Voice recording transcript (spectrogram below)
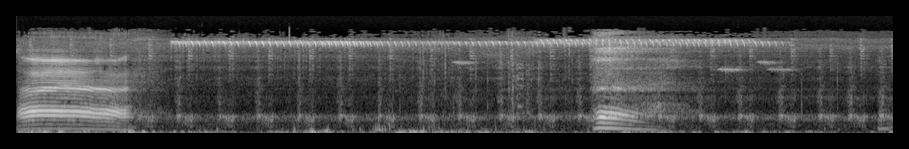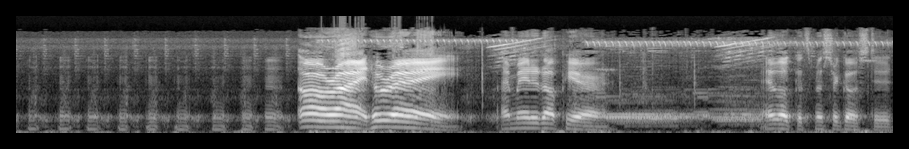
Ah. Alright, hooray! I made it up here. Hey look, it's Mr. Ghost Dude.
